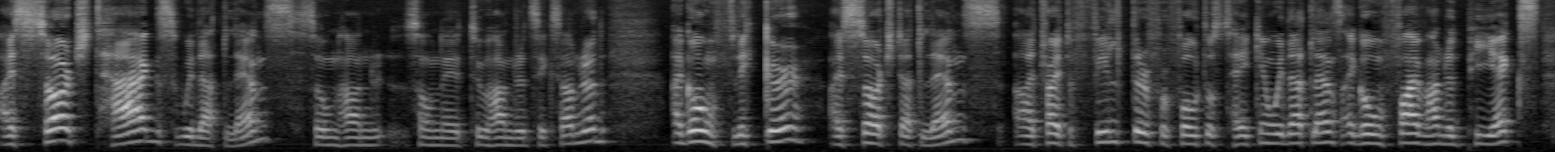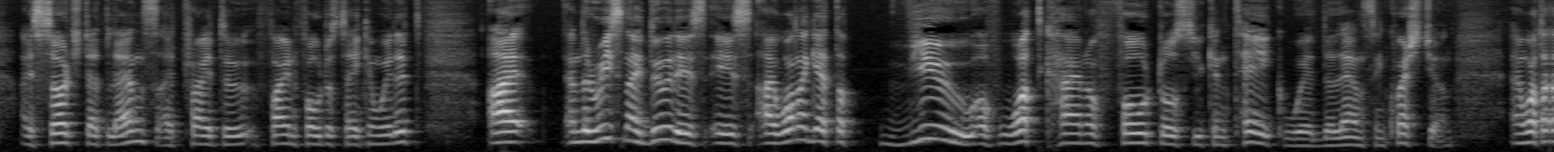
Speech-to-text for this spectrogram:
I search tags with that lens, Sony 200 600. I go on Flickr. I search that lens. I try to filter for photos taken with that lens. I go on 500px. I search that lens. I try to find photos taken with it. I and the reason I do this is I want to get a view of what kind of photos you can take with the lens in question. And what I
